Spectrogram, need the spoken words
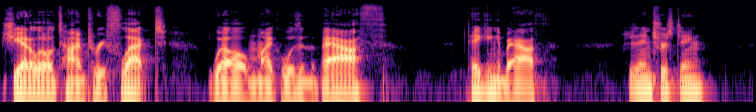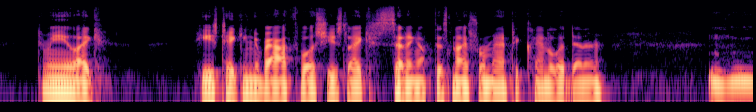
she had a little time to reflect well michael was in the bath taking a bath which is interesting to me like he's taking a bath while she's like setting up this nice romantic candlelit dinner. Mm-hmm.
